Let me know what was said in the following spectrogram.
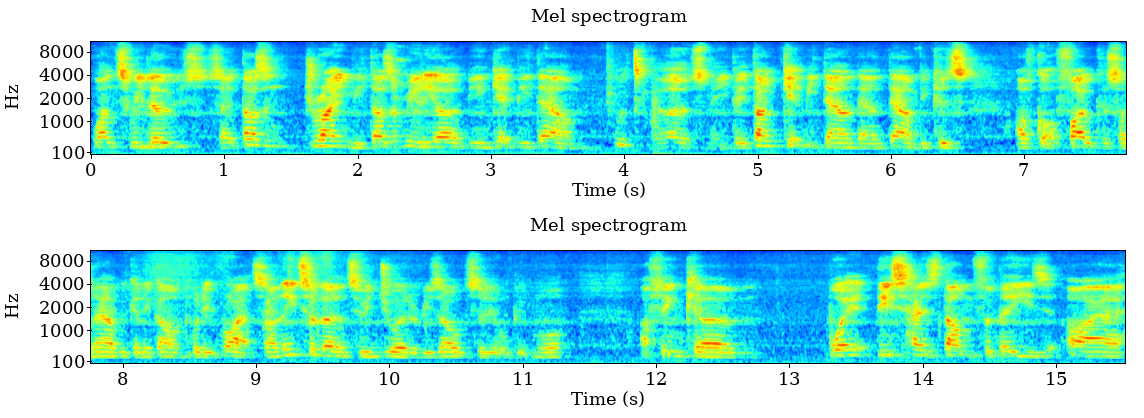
once we lose. So it doesn't drain me, doesn't really hurt me and get me down. It hurts me, but it don't get me down, down, down because I've got to focus on how we're going to go and put it right. So I need to learn to enjoy the results a little bit more. I think um, what it, this has done for me is I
